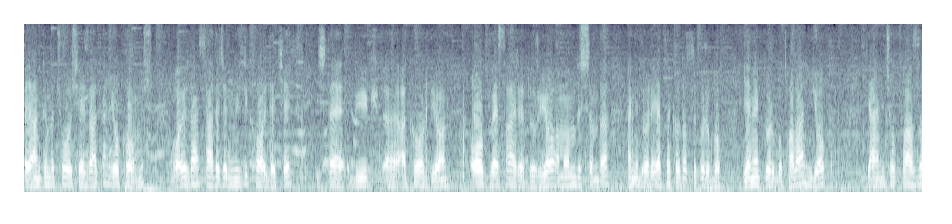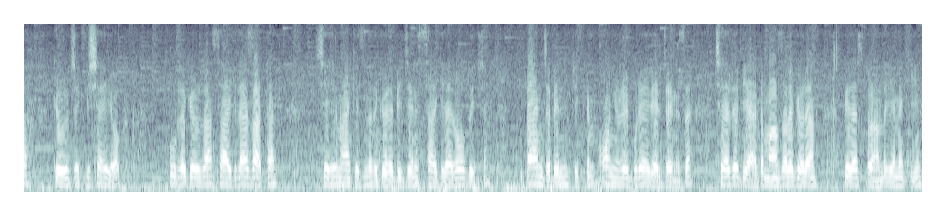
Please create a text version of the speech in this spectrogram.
ve yangında çoğu şey zaten yok olmuş. O yüzden sadece müzik holdeki işte büyük e, akordeon, org vesaire duruyor ama onun dışında hani böyle yatak odası grubu, yemek grubu falan yok. Yani çok fazla görülecek bir şey yok. Burada görülen sergiler zaten şehir merkezinde de görebileceğiniz sergiler olduğu için bence benim fikrim 10 euroyu buraya vereceğinize çevre bir yerde manzara gören bir restoranda yemek yiyin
